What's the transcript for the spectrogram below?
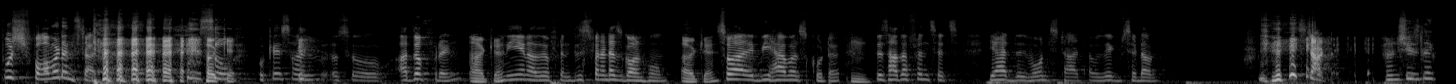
push forward and start. so Okay. okay, so I- so other friend, Okay. me and other friend. This friend has gone home. Okay. So I, we have our scooter. Hmm. This other friend sits. Yeah, they won't start. I was like, sit down. start. And she's like,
